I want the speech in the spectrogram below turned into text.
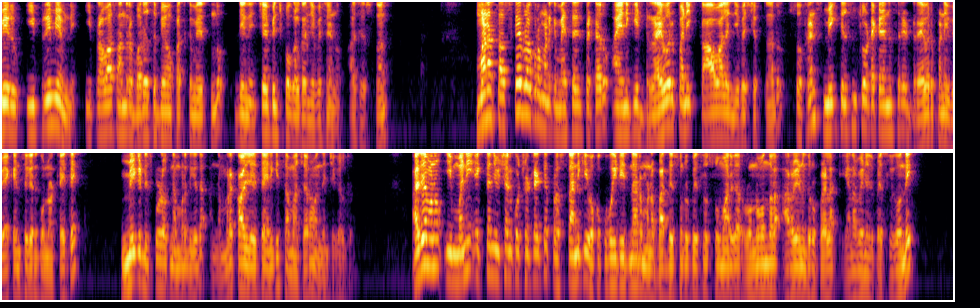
మీరు ఈ ప్రీమియంని ఈ ప్రవాసాంధ్ర భరోసా బీమా పథకం ఏదైతుందో దీన్ని చేపించుకోగలరని చెప్పేసి నేను ఆశిస్తున్నాను. మన సబ్స్క్రైబర్ ఒకరు మనకి మెసేజ్ పెట్టారు ఆయనకి డ్రైవర్ పని కావాలని చెప్పేసి చెప్తున్నారు. సో ఫ్రెండ్స్ మీకు తెలిసిన చోట ఎక్కడైనా సరే డ్రైవర్ పని వేకెన్సీ కనుక ఉన్నట్లయితే మీకు డిస్ప్లేలో ఒక నెంబర్ ఉంది కదా ఆ నెంబర్ కాల్ చేసి ఆయనకి సమాచారం అందించగలరు. అదే మనం ఈ మనీ ఎక్స్చేంజ్ విషయానికి వచ్చినట్లయితే ప్రస్తుతానికి ఒక కువైట్ ఇద్దరు మన భారతదేశం రూపీస్లో సుమారుగా రెండు వందల అరవై ఎనిమిది రూపాయల ఎనభై ఎనిమిది పైసలుగా ఉంది.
